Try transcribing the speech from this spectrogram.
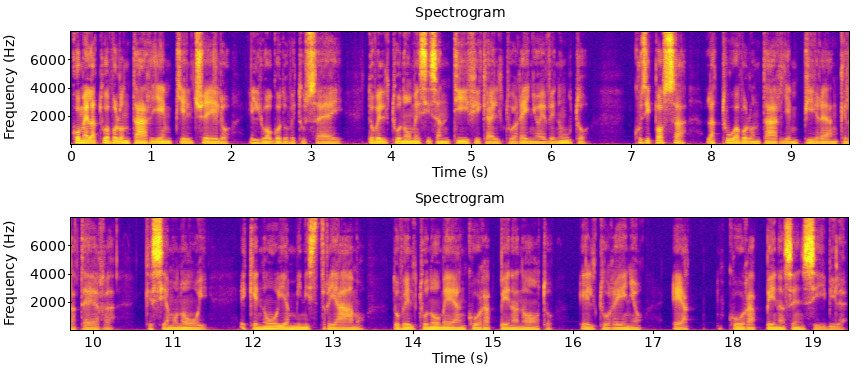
Come la tua volontà riempie il cielo, il luogo dove tu sei, dove il tuo nome si santifica e il tuo regno è venuto, così possa la tua volontà riempire anche la terra, che siamo noi e che noi amministriamo, dove il tuo nome è ancora appena noto e il tuo regno è ancora appena sensibile.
